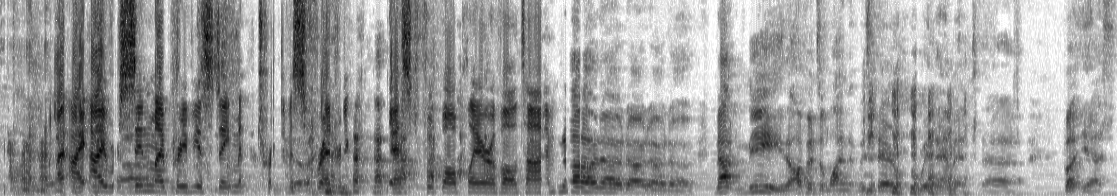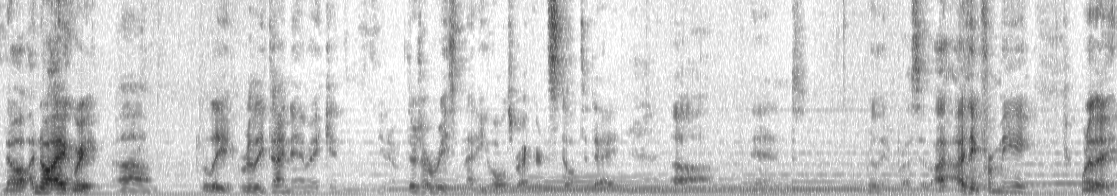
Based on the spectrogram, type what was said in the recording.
I, I, I, rescind uh, my previous statement. Travis Frederick, best football player of all time. No, no, no, no, no, not me. The offensive line that was there with Emmitt. Uh, but yes, no, no, I agree. Um, really, really dynamic, and you know, there's a reason that he holds records still today, really impressive. I, I think for me, one of the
